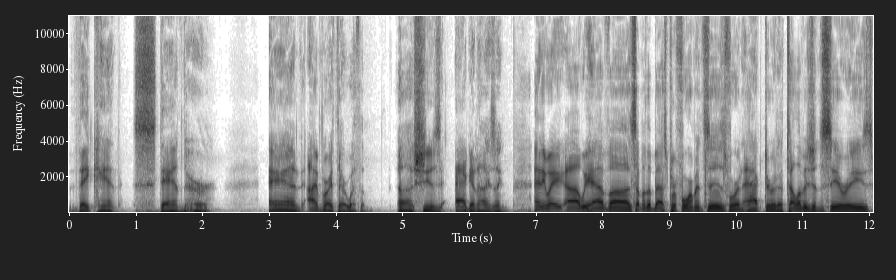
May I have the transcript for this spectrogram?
they can't stand her, and I'm right there with them. Uh, she is agonizing. Anyway, uh, we have uh, some of the best performances for an actor in a television series.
